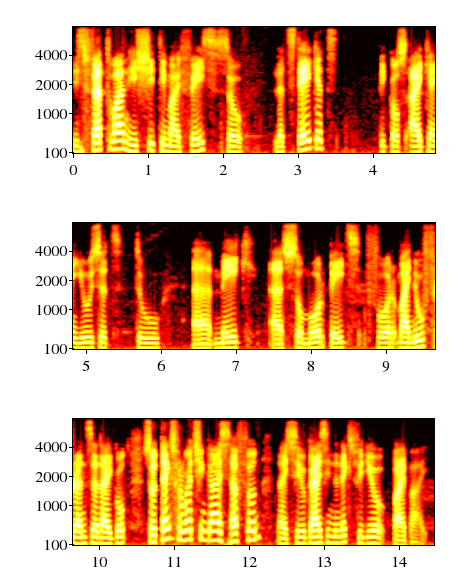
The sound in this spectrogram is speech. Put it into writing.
this fat one, he shit in my face. So let's take it because I can use it to uh, make uh, some more baits for my new friends that I got. So thanks for watching, guys. Have fun, and I see you guys in the next video. Bye bye.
